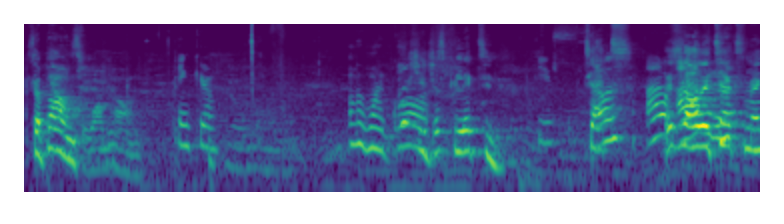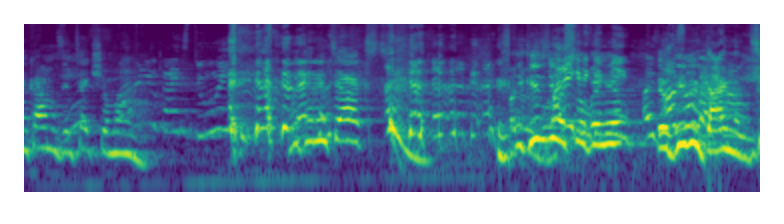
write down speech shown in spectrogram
It's a pound. Thank you. Oh my god. She's just collecting. Yes. Tax. I- This is I how the haven't- tax man comes and takes your money. What are you guys doing? We're getting taxed. If he gives you What a are you gonna give souvenir, me? Oh, he'll give you it's diamonds.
